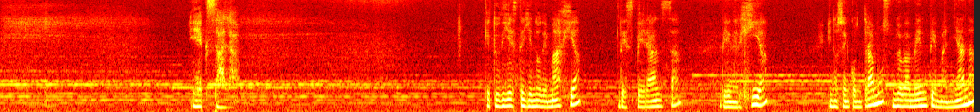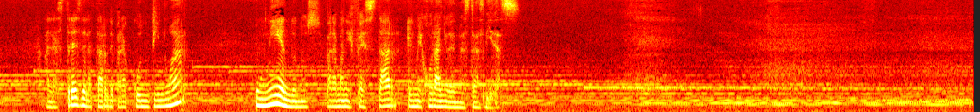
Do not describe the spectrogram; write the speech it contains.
Y exhala. Que tu día esté lleno de magia, de esperanza, de energía y nos encontramos nuevamente mañana a las 3 de la tarde para continuar uniéndonos para manifestar el mejor año de nuestras vidas.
